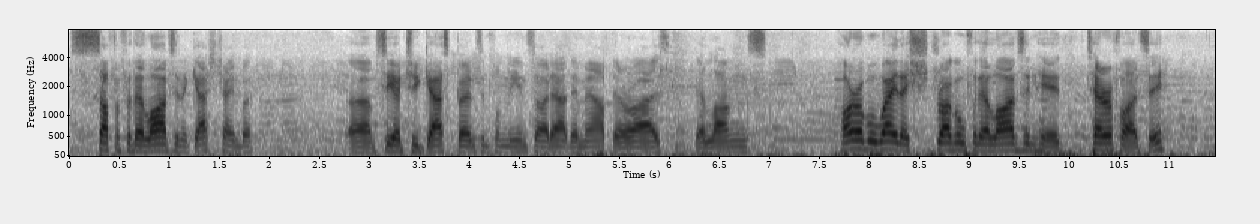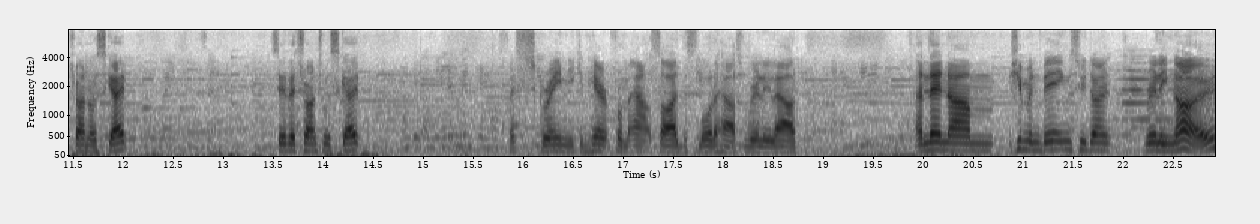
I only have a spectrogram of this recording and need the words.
suffer for their lives in a gas chamber. Um, CO2 gas burns them from the inside out, their mouth, their eyes, their lungs. Horrible way they struggle for their lives in here. Terrified, see? Trying to escape. See, they're trying to escape. They scream. You can hear it from outside the slaughterhouse really loud. And then um, human beings who don't really know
